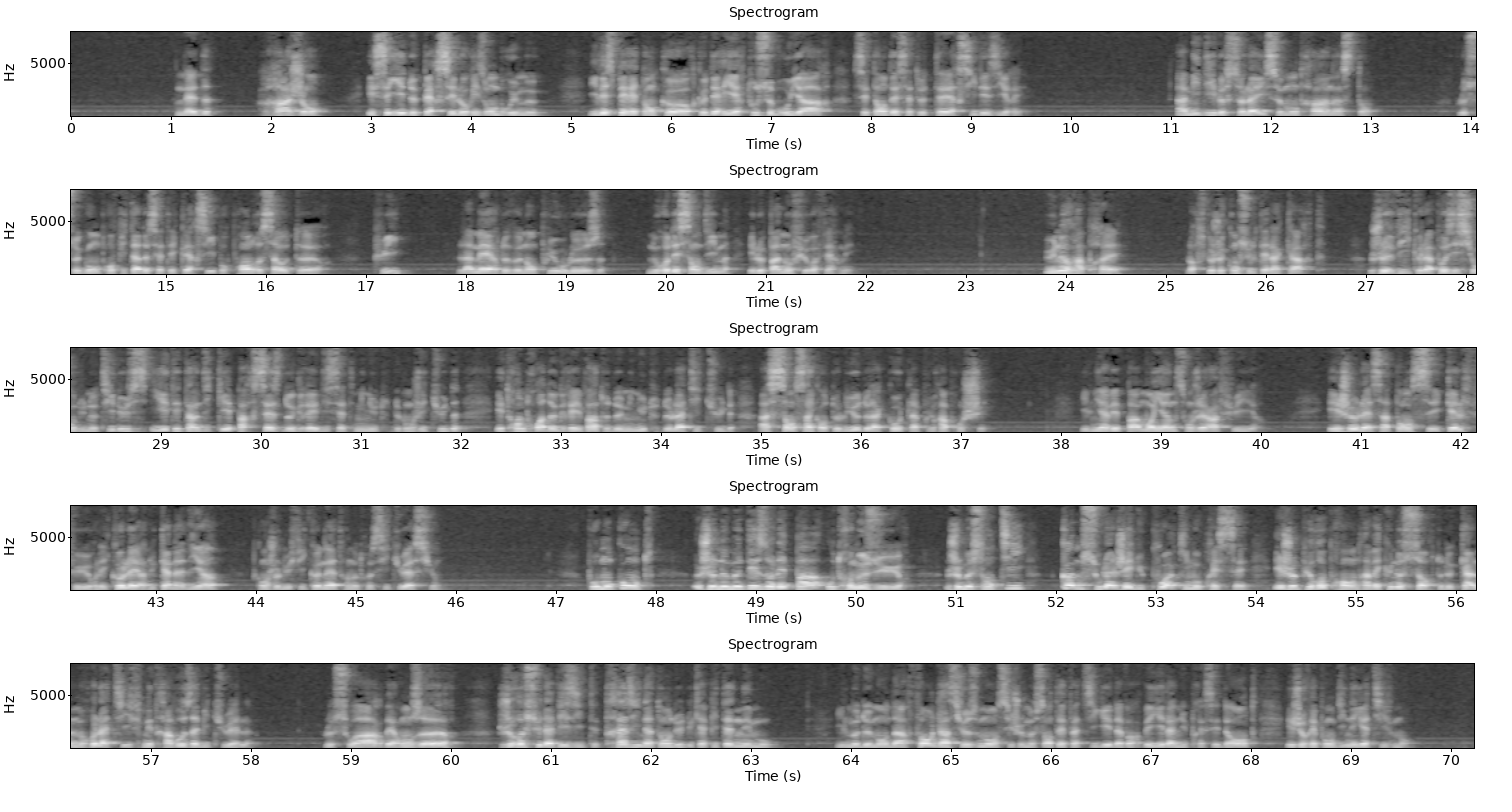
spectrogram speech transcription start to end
Ned, rageant, essayait de percer l'horizon brumeux. Il espérait encore que derrière tout ce brouillard s'étendait cette terre si désirée. À midi, le soleil se montra un instant. Le second profita de cette éclaircie pour prendre sa hauteur. Puis, la mer devenant plus houleuse, nous redescendîmes et le panneau fut refermé. Une heure après, lorsque je consultai la carte, je vis que la position du Nautilus y était indiquée par 16 degrés 17 minutes de longitude et 33 degrés 22 minutes de latitude, à 150 lieues de la côte la plus rapprochée. Il n'y avait pas moyen de songer à fuir, et je laisse à penser quelles furent les colères du Canadien quand je lui fis connaître notre situation. Pour mon compte, je ne me désolai pas outre mesure. Je me sentis comme soulagé du poids qui m'oppressait, et je pus reprendre avec une sorte de calme relatif mes travaux habituels. Le soir, vers onze heures, je reçus la visite très inattendue du capitaine Nemo. Il me demanda fort gracieusement si je me sentais fatigué d'avoir veillé la nuit précédente, et je répondis négativement.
